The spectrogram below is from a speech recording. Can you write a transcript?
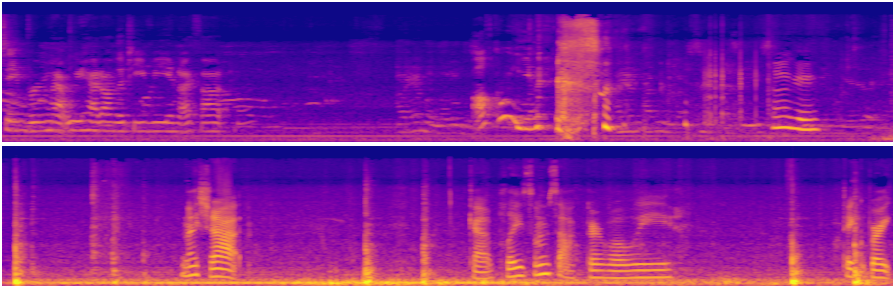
same room that we had on the TV, and I thought, I am a little. I'll clean. okay. Nice shot. Gotta play some soccer while we take a break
